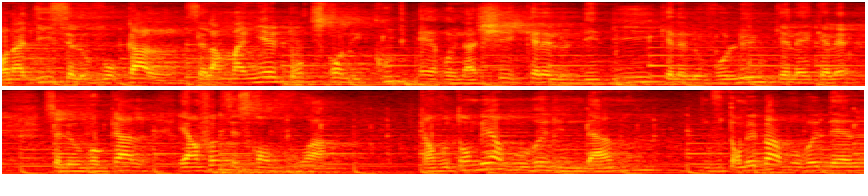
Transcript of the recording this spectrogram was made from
On a dit c'est le vocal, c'est la manière dont ce qu'on écoute est relâché, quel est le débit, quel est le volume, quel est, quel est, c'est le vocal. Et enfin c'est ce qu'on voit. Quand vous tombez amoureux d'une dame, vous ne tombez pas amoureux d'elle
